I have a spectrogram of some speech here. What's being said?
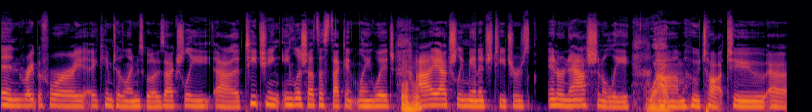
and right before I, I came to the Lyman School, I was actually uh, teaching English as a second language. I actually managed teachers internationally Wow. um, who taught to uh,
